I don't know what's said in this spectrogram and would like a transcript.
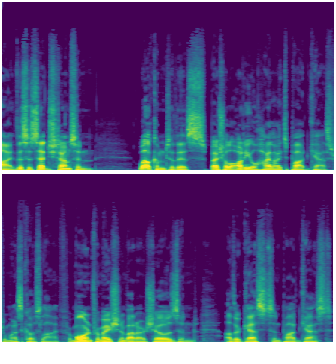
Hi, this is Sedge Thompson. Welcome to this special audio highlights podcast from West Coast Live. For more information about our shows and other guests and podcasts,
